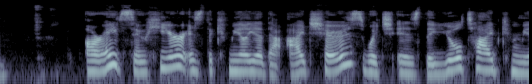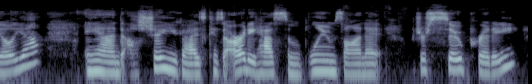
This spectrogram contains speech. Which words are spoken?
All right, so here is the camellia that I chose, which is the Yuletide camellia. And I'll show you guys because it already has some blooms on it, which are so pretty.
